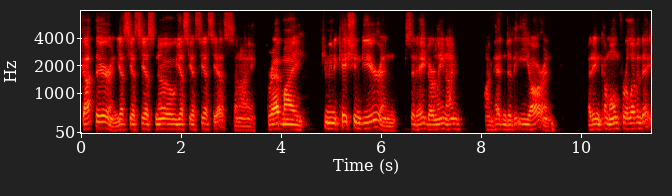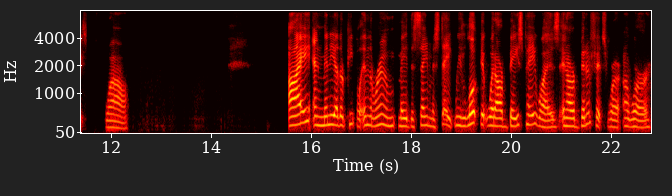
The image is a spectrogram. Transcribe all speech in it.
got there and yes, yes, yes, no, yes, yes, yes, yes. And I grabbed my communication gear and said, Hey, Darlene, I'm I'm heading to the ER and I didn't come home for 11 days. Wow. I and many other people in the room made the same mistake. We looked at what our base pay was and our benefits were, uh, were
